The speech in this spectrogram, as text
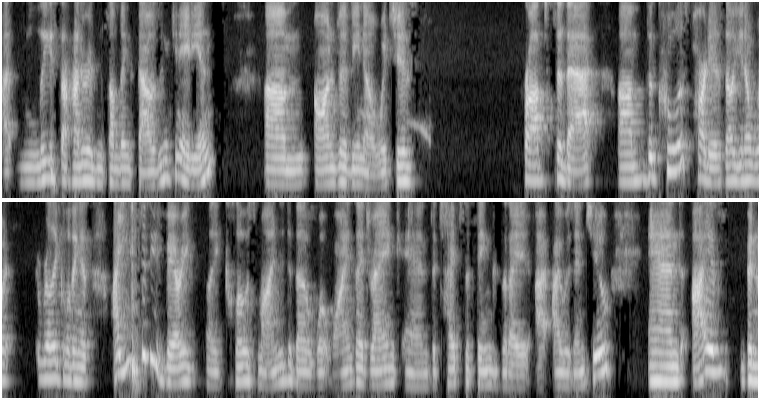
at least 100 and something thousand Canadians um, on Vivino, which is props to that. Um, the coolest part is, though, you know what? Really cool thing is, I used to be very like close-minded about what wines I drank and the types of things that I, I, I was into, and I've been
